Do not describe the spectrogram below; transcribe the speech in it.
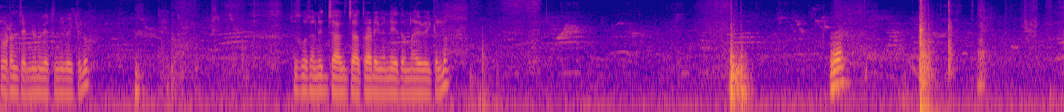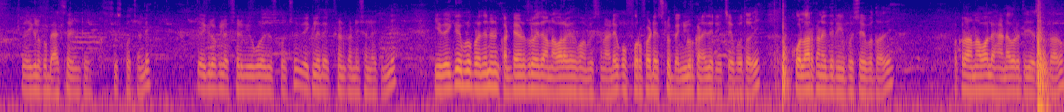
టోటల్ జెన్యున్గా అవుతుంది వెహికల్ చూసుకోవచ్చండి జాక్ జాక్రాడ్ ఇవన్నీ అయితే ఉన్నాయి వెహికల్లో వెహికల్ ఒక బ్యాక్ సైడ్ చూసుకోవచ్చండి. వెహికల్ లెఫ్ట్ సైడ్ వ్యూ కూడా చూసుకోవచ్చు. వెహికల్ అయితే ఎక్సలెంట్ కండిషన్ అవుతుంది. ఈ వెహికల్ ఇప్పుడు ప్రజెంట్ నేను కంటైనర్స్లో అయితే అన్నవరకు అయితే పంపిస్తున్నాను. ఒక ఫోర్ ఫైవ్ డేస్లో బెంగళూరుకి అనేది రీచ్ అయిపోతుంది. కోలార్కి అనేది రీచ్ అయిపోతుంది. అక్కడ అన్న వాళ్ళు హ్యాండ్ ఓవర్ అయితే చేసుకుంటారు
